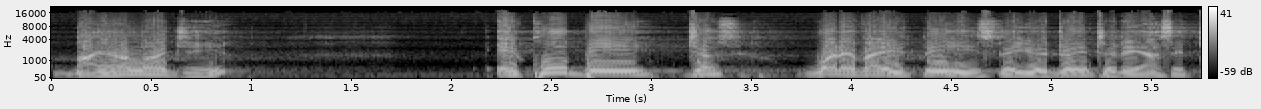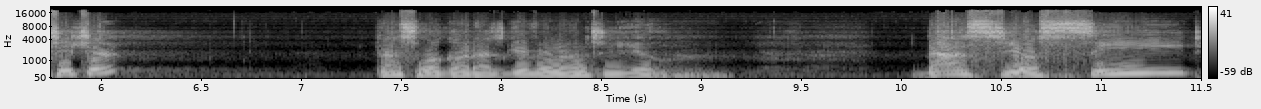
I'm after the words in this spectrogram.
biology, it could be just whatever it is that you're doing today as a teacher that's what God has given unto you. That's your seed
